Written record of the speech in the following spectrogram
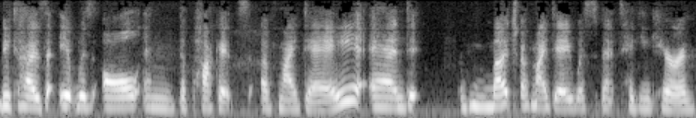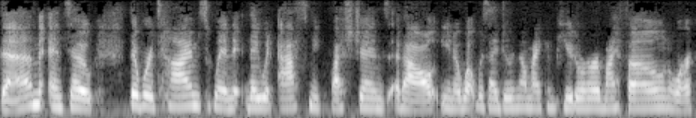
because it was all in the pockets of my day. And much of my day was spent taking care of them. And so there were times when they would ask me questions about, you know, what was I doing on my computer or my phone or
